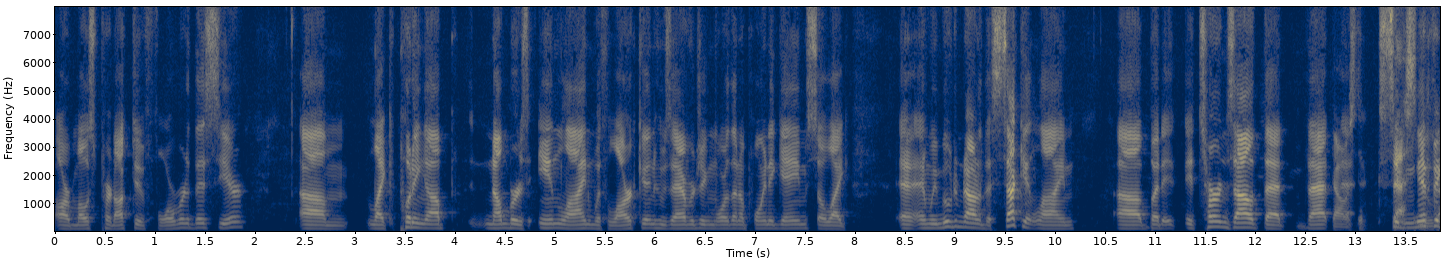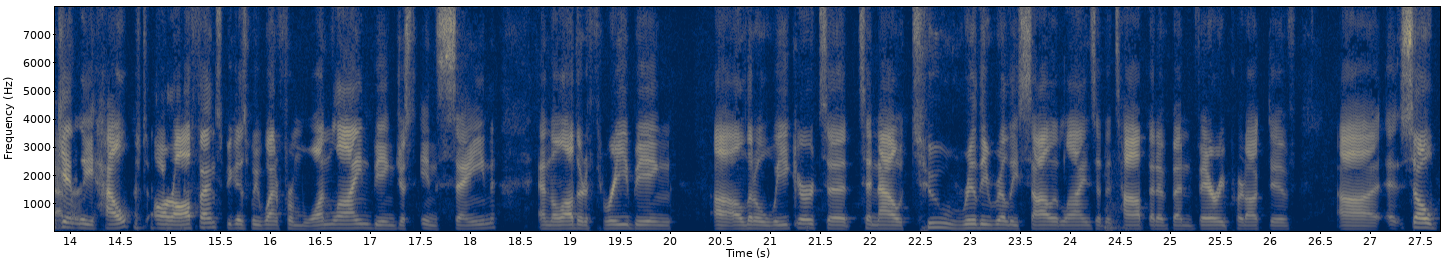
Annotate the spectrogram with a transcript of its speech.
our most productive forward this year. Um, like putting up numbers in line with Larkin, who's averaging more than a point a game. So like, and, and we moved him down to the second line. Uh, but it, it turns out that that, That was the best move significantly helped our offense because we went from one line being just insane and the other three being uh, a little weaker to to now two really really solid lines at the top that have been very productive. Uh, so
